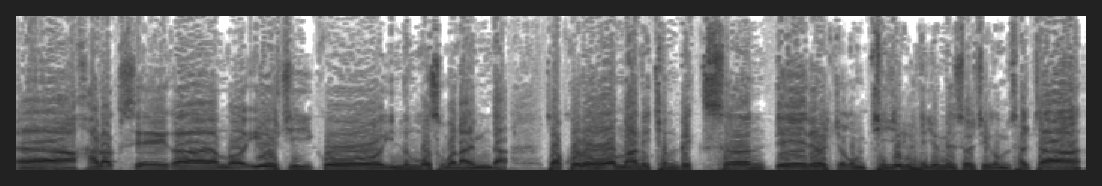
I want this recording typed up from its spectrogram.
아, 하락세가 뭐 이어지고 있는 모습은 아닙니다. 자, 고로 12,100선대를 조금 지지를 해주면서 지금 살짝,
